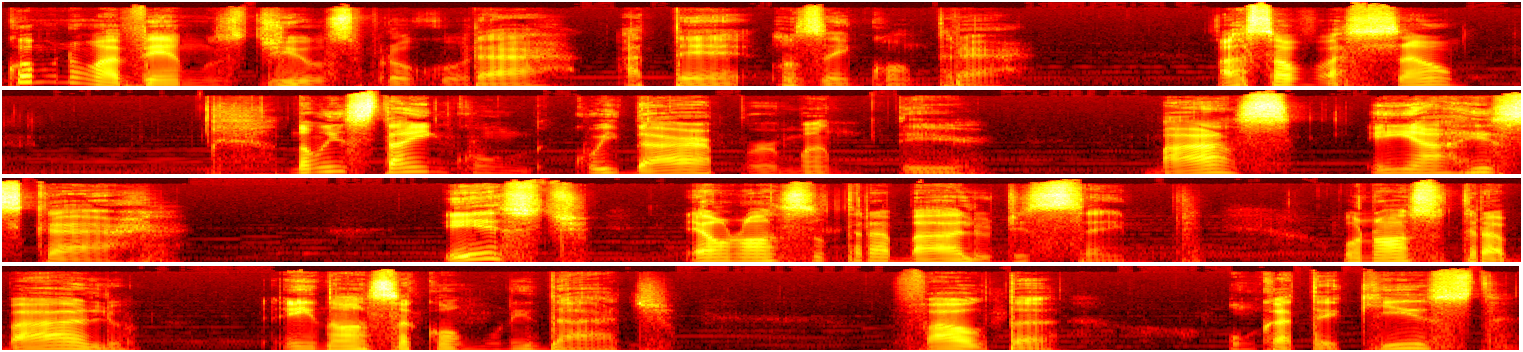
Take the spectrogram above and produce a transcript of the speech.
Como não havemos de os procurar até os encontrar? A salvação não está em cuidar por manter, mas em arriscar. Este é o nosso trabalho de sempre, o nosso trabalho em nossa comunidade. Falta um catequista?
